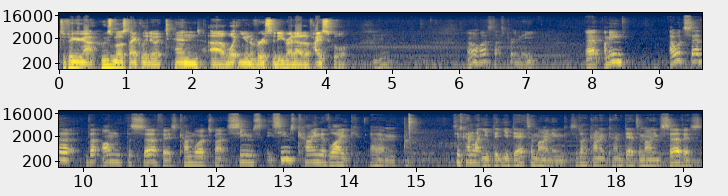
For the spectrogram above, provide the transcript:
to figuring out who's most likely to attend uh, what university right out of high school. Mm-hmm. Oh, that's that's pretty neat. Uh, I mean, I would say that that on the surface, Can WorkSmart seems it seems kind of like um, seems kind of like your your data mining. Seems like a kind of kind of data mining service.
